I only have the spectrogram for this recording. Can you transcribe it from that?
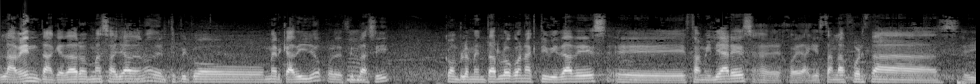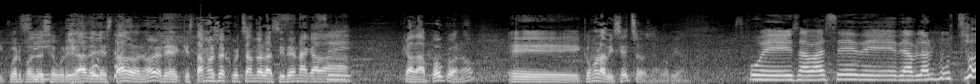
la venta, quedaros más allá de, ¿no? del típico mercadillo, por decirlo Mm. así, complementarlo con actividades eh, familiares. Eh, joder, aquí están las fuerzas y cuerpos Sí. de seguridad del Estado, ¿no? Que que estamos escuchando la sirena cada, Sí. cada poco, ¿no? Eh, ¿Cómo lo habéis hecho, Saborean? Pues a base de, de hablar mucho,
